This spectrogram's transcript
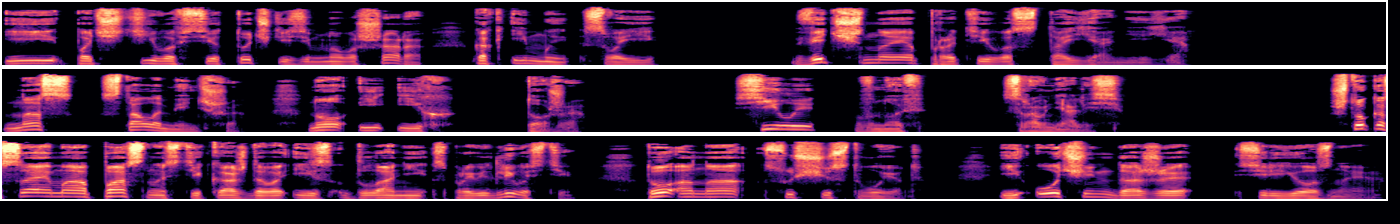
и почти во все точки земного шара, как и мы свои. Вечное противостояние. Нас стало меньше, но и их тоже. Силы вновь сравнялись. Что касаемо опасности каждого из дланей справедливости, то она существует. И очень даже серьезная.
